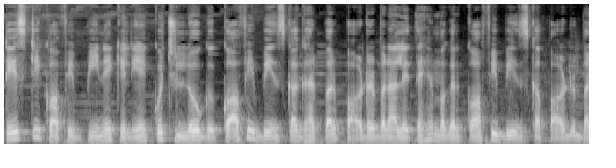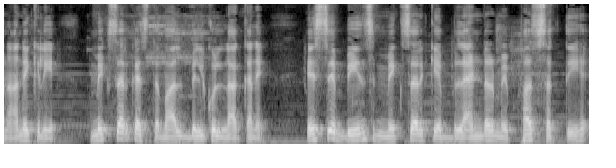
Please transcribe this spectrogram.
टेस्टी कॉफ़ी पीने के लिए कुछ लोग कॉफ़ी बीन्स का घर पर पाउडर बना लेते हैं, मगर कॉफ़ी बीन्स का पाउडर बनाने के लिए मिक्सर का इस्तेमाल बिल्कुल ना करें। इससे बीन्स मिक्सर के ब्लेंडर में फंस सकती है,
